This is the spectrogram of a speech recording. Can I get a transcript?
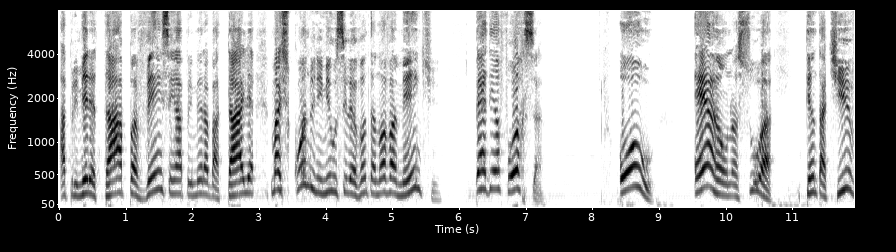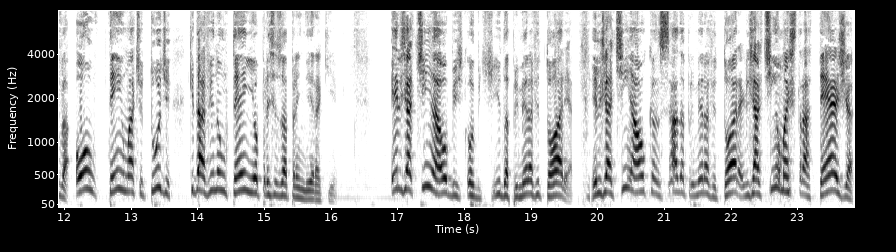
a primeira etapa, vencem a primeira batalha, mas quando o inimigo se levanta novamente, perdem a força. Ou erram na sua tentativa, ou têm uma atitude que Davi não tem e eu preciso aprender aqui. Ele já tinha obtido a primeira vitória, ele já tinha alcançado a primeira vitória, ele já tinha uma estratégia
